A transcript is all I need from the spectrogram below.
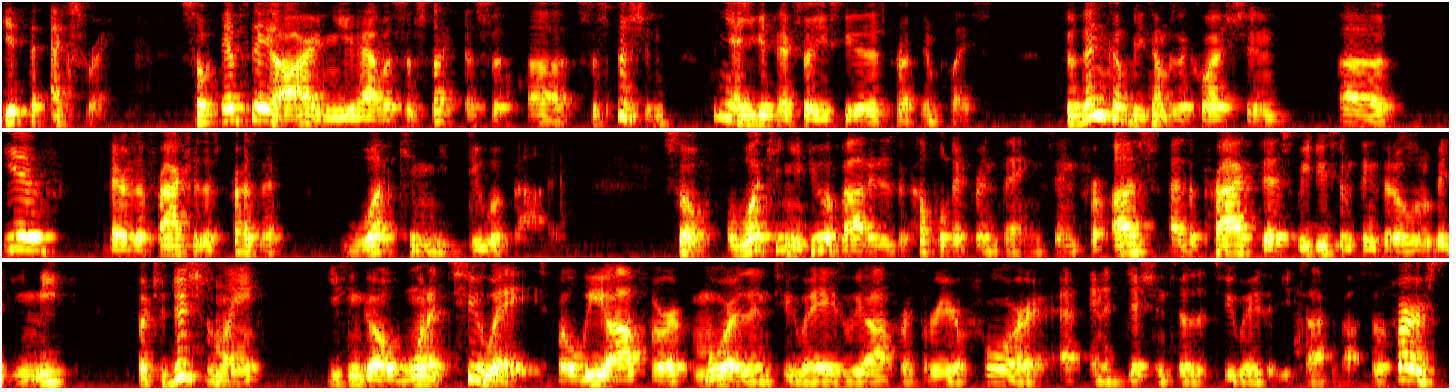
get the X-ray? So if they are, and you have a, suspect, a uh, suspicion, then yeah, you get the X-ray, you see that it's in place. So then becomes the question of if there's a fracture that's present, what can you do about it? So what can you do about it is a couple different things. And for us as a practice, we do some things that are a little bit unique, but traditionally you can go one of two ways, but we offer more than two ways. We offer three or four uh, in addition to the two ways that you talk about. So the first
